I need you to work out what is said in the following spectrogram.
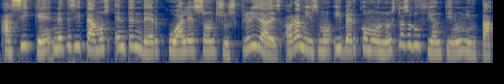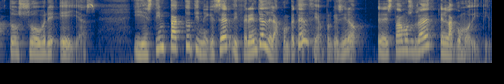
Así que necesitamos entender cuáles son sus prioridades ahora mismo y ver cómo nuestra solución tiene un impacto sobre ellas. Y este impacto tiene que ser diferente al de la competencia, porque si no, estamos otra vez en la commodity.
